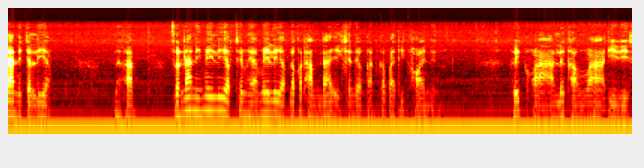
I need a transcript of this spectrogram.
ด้านนี้จะเรียบนะครับ ส่วนด้านนี้ไม่เรียบใช่ไหมฮะไม่เรียบแล้วก็ทำได้อีกเช่นเดียวกันก็ไปที่คอยหนึ่งคลิกขวาเลือกคำว่า edit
